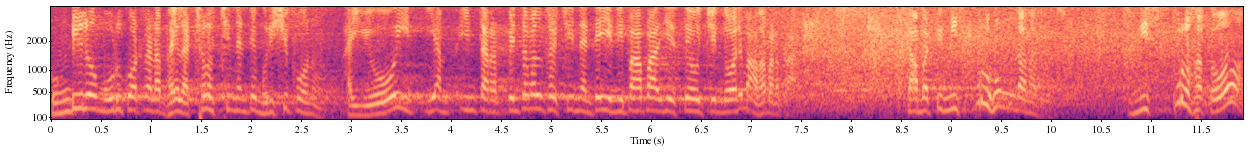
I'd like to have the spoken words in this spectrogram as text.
హుండీలో మూడు కోట్ల డెబ్బై లక్షలు వచ్చిందంటే మురిసిపోను. అయ్యో ఇంత రప్పించవలసి వచ్చిందంటే ఎన్ని పాపాలు చేస్తే వచ్చిందో అని బాధపడతాను కాబట్టి నిస్పృహుండనగొచ్చు నిస్పృహతో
